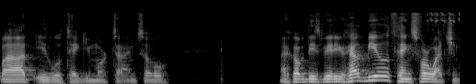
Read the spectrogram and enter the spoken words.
but it will take you more time. So I hope this video helped you. Thanks for watching.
